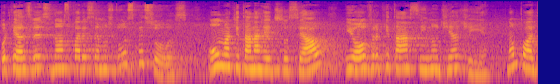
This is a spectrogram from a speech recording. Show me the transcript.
porque às vezes nós parecemos duas pessoas, uma que está na rede social e outra que está assim no dia a dia. Não pode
